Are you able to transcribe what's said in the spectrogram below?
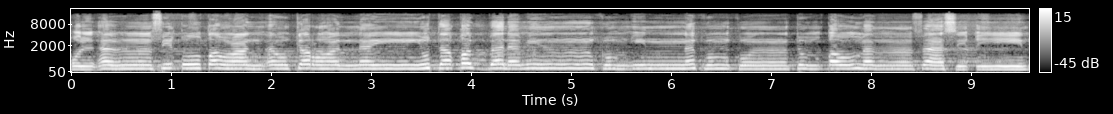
قل أنفقوا طوعا أو كرها لن يتقبل منكم إنكم كنتم قوما فاسقين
